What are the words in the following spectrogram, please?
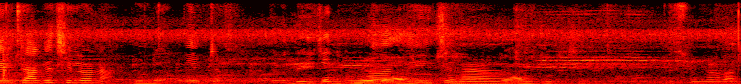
এইটা আগে ছিল না। এইটা। হ্যাঁ। কি সুন্দর গাছ।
